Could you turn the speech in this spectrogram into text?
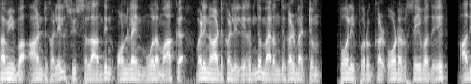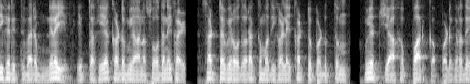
சமீப ஆண்டுகளில் சுவிட்சர்லாந்தின் ஆன்லைன் மூலமாக வெளிநாடுகளில் இருந்து மருந்துகள் மற்றும் போலி பொருட்கள் ஆர்டர் செய்வது அதிகரித்து வரும் நிலையில் இத்தகைய கடுமையான சோதனைகள் சட்டவிரோத இறக்குமதிகளை கட்டுப்படுத்தும் முயற்சியாக பார்க்கப்படுகிறது.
